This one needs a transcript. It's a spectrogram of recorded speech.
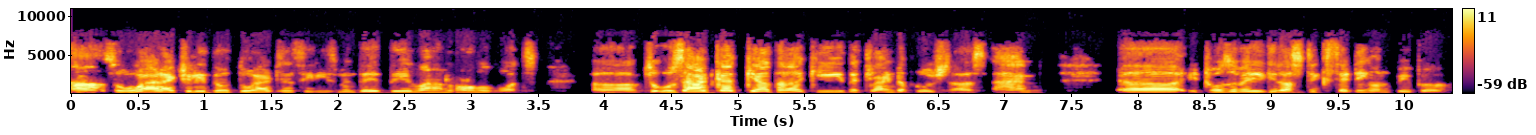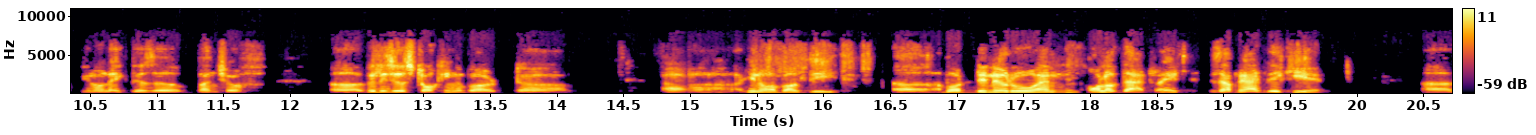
हाँ so वो ad actually दो दो ads हैं series में. They won a lot of awards. Uh, so उस ad का क्या था कि the client approached us and uh, it was a very rustic setting on paper. You know, like there's a bunch of uh, villagers talking about uh, uh, you know about the uh, about dinero and all of that, right? जैसे आपने ad देखी है. Uh,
